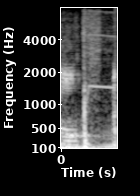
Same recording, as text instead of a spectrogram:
Hey.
